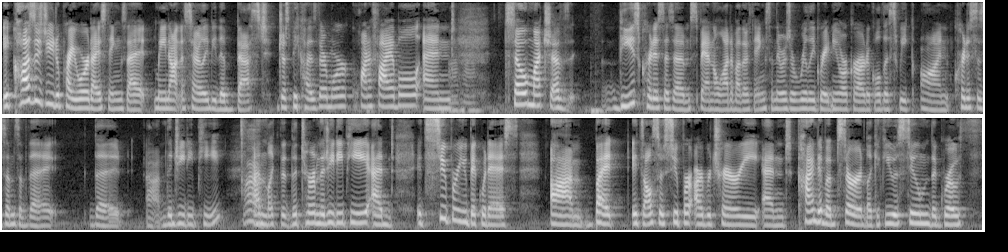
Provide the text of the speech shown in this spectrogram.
It causes you to prioritize things that may not necessarily be the best just because they're more quantifiable and mm-hmm. so much of these criticisms span a lot of other things and there was a really great new yorker article this week on criticisms of the the um, the gdp and like the, the term the gdp and it's super ubiquitous um, but it's also super arbitrary and kind of absurd. Like if you assume the growth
